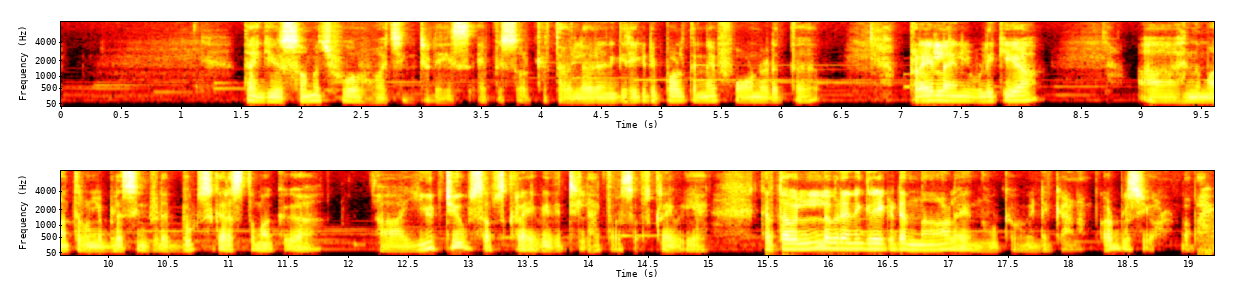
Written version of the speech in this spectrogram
thank you so much for watching today's episode കർത്താവ് എല്ലാവരും അനുഗ്രഹിക്കട്ടെ. ഇപ്പോൾ തന്നെ ഫോൺ എടുത്ത് പ്രയർ ലൈനിൽ വിളിക്കുക. എന്ന് മാത്രമല്ല ബ്ലെസ്സിങ് ടുഡേ ബുക്സ് കരസ്ഥമാക്കുക. യൂട്യൂബ് സബ്സ്ക്രൈബ് ചെയ്തിട്ടില്ലാത്തവർ സബ്സ്ക്രൈബ് ചെയ്യുക. കർത്താവ് എല്ലാവരും അനുഗ്രഹിക്കട്ടെ. നാളെ നമുക്ക് വീണ്ടും കാണാം. God bless you all bye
